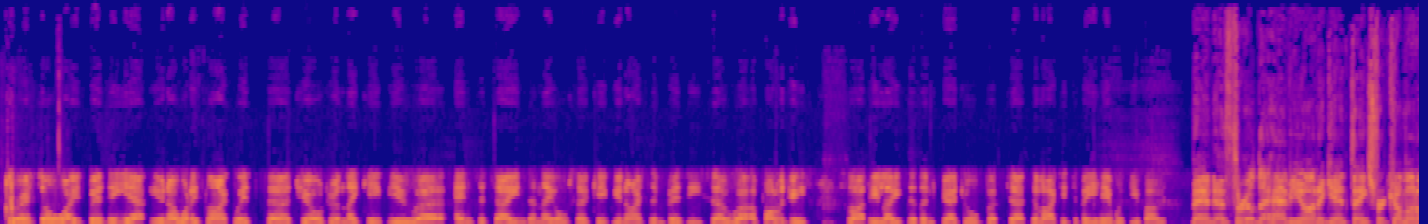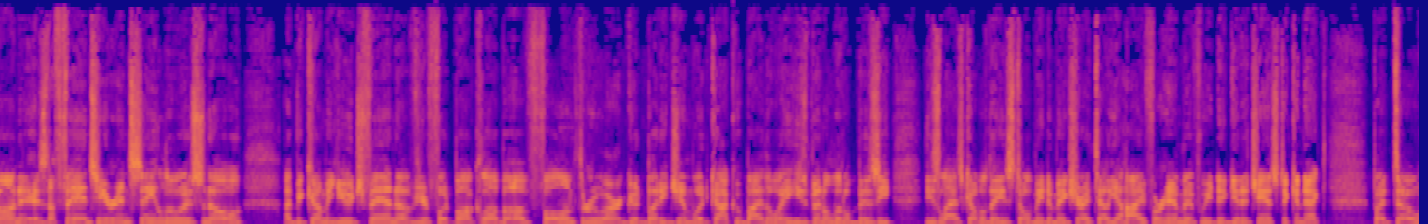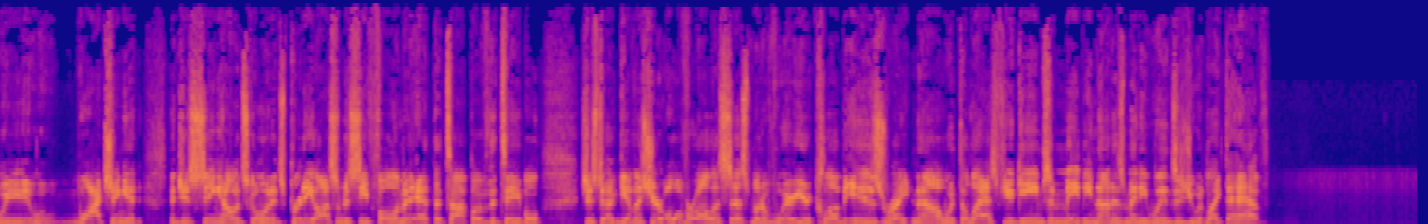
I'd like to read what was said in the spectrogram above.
Chris, always busy. Yeah, you know what it's like with uh, children. They keep you uh, entertained and they also keep you nice and busy. So, uh, apologies, slightly later than scheduled, but uh, delighted to be here with you both. Man, uh, thrilled to have you on again. Thanks for coming on. As the fans here in St. Louis know, I've become a huge fan of your football club of Fulham through our good buddy Jim Woodcock, who, by the way, he's been a little busy these last couple days. Told me to make sure I tell you hi for him if we did get a chance to connect. But uh, we watching it and just seeing how it's going, it's pretty awesome to see Fulham at the top of the table. Just uh, give us your overall assessment of where your club is right now with the last few games and maybe not as many wins as you would like to have.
